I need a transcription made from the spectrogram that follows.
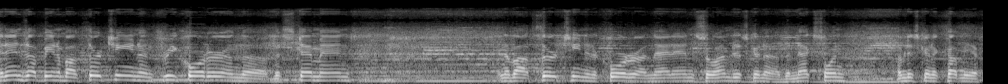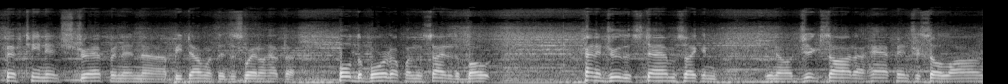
It ends up being about 13 and three quarter on the, the stem end and about 13 and a quarter on that end. So I'm just gonna, the next one, I'm just gonna cut me a 15 inch strip and then uh, be done with it. This way I don't have to hold the board up on the side of the boat. Kind of drew the stem so I can, you know, jigsaw it a half inch or so long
